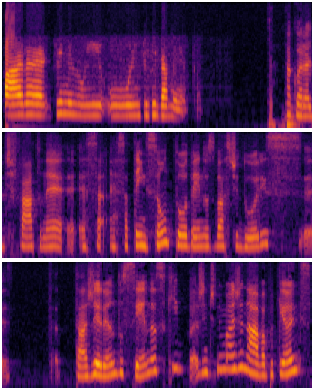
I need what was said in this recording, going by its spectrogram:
para diminuir o endividamento. Agora, de fato, né, essa, essa tensão toda aí nos bastidores está é, tá gerando cenas que a gente não imaginava, porque antes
